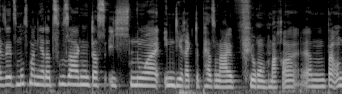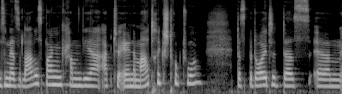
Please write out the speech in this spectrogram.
Also jetzt muss man ja dazu sagen, dass ich nur indirekte Personalführung mache. Ähm, bei uns in der Solaris Bank haben wir aktuell eine Matrixstruktur. Das bedeutet, dass ähm,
